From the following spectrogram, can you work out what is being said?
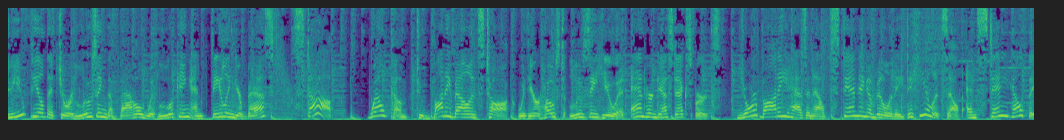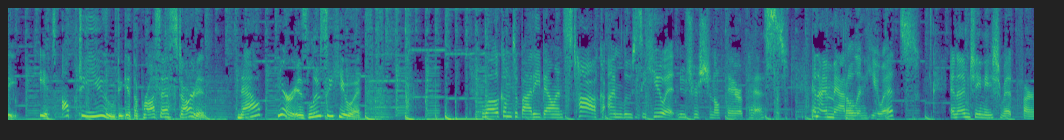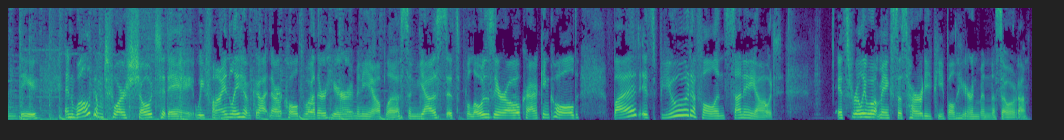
Do you feel that you're losing the battle with looking and feeling your best? Stop! Welcome to Body Balance Talk with your host, Lucy Hewitt, and her guest experts. Your body has an outstanding ability to heal itself and stay healthy. It's up to you to get the process started. Now, here is Lucy Hewitt. Welcome to Body Balance Talk. I'm Lucy Hewitt, nutritional therapist. And I'm Madeline Hewitt. And I'm Jeannie Schmidt, PharmD. And welcome to our show today. We finally have gotten our cold weather here in Minneapolis. And yes, it's below zero, cracking cold, but it's beautiful and sunny out. It's really what makes us hardy people here in Minnesota.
